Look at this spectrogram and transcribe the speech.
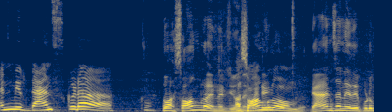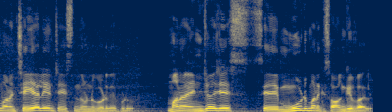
అండ్ మీరు డాన్స్ కూడా ఆ సాంగ్లో ఎనర్జీ ఆ సాంగ్లో ఉంది. డ్యాన్స్ అనేది ఎప్పుడు మనం చేయాలి అని చేసింది ఉండకూడదు ఎప్పుడు. మనం ఎంజాయ్ చేసే మూడ్ మనకి సాంగ్ ఇవ్వాలి.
